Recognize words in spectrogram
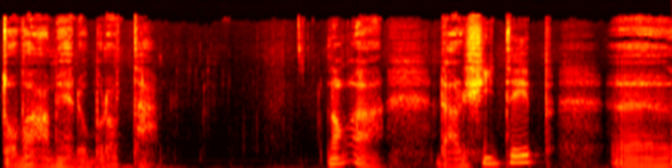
To vám je dobrota. No a další typ, e,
